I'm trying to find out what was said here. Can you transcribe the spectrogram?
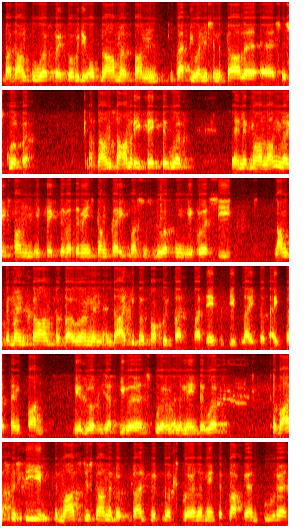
maar dan verhoog byvoorbeeld die opname van kationiese metale uh, soos koper. Dan is daar ander effekte ook. Eintlik maar 'n lang lys van effekte wat 'n mens kan kyk, maar soos loging, erosie, langtermyn graanverbouing en en daai tipe van goed wat wat definitief lei tot uitputting van biologies aktiewe spoorelemente ook. Gewasbestuur, klimaatstoestande beïnvloed ook spoorelemente vlakke in voere.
